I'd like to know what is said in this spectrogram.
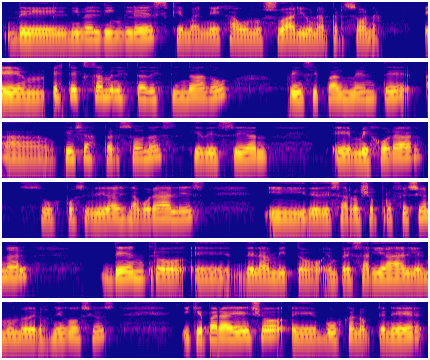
del nivel de inglés que maneja un usuario, una persona. Em, este examen está destinado principalmente a aquellas personas que desean eh, mejorar sus posibilidades laborales y de desarrollo profesional dentro eh, del ámbito empresarial y el mundo de los negocios y que para ello eh, buscan obtener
